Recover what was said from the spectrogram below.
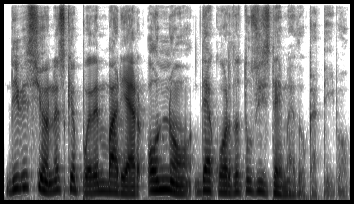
Divisiones que pueden variar o no de acuerdo a tu sistema educativo.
